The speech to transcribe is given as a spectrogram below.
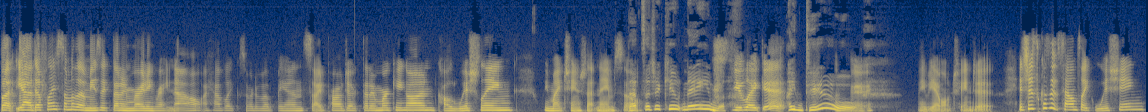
But yeah, definitely some of the music that I'm writing right now. I have like sort of a band side project that I'm working on called Wishling. We might change that name. So That's such a cute name. you like it? I do. Okay. Maybe I won't change it. It's just because it sounds like wishing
